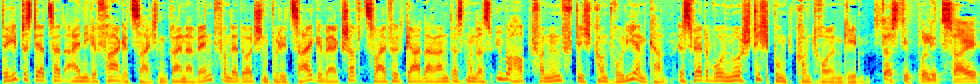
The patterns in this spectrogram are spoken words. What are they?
Da gibt es derzeit einige Fragezeichen. Rainer Wendt von der Deutschen Polizeigewerkschaft zweifelt gar daran, dass man das überhaupt vernünftig kontrollieren kann. Es werde wohl nur Stichpunktkontrollen geben. Dass die Polizei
